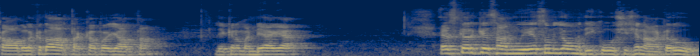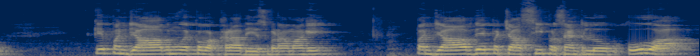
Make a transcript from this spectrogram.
ਕਾਬਲ ਕਧਾਰ ਤੱਕ ਆ ਪੰਜਾਬ ਤਾਂ ਲੇਕਿਨ ਵੰਡਿਆ ਗਿਆ। ਇਸ ਕਰਕੇ ਸਾਨੂੰ ਇਹ ਸਮਝਾਉਣ ਦੀ ਕੋਸ਼ਿਸ਼ ਨਾ ਕਰੋ ਕਿ ਪੰਜਾਬ ਨੂੰ ਇੱਕ ਵੱਖਰਾ ਦੇਸ਼ ਬਣਾਵਾਂਗੇ। ਪੰਜਾਬ ਦੇ 85% ਲੋਕ ਉਹ ਆ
